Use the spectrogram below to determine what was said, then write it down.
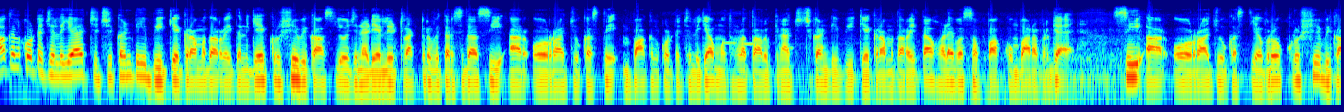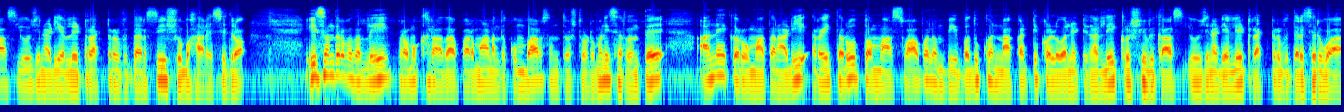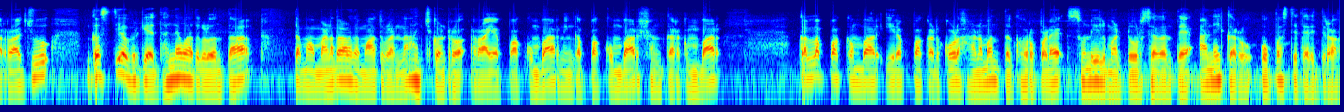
ಬಾಗಲಕೋಟೆ ಜಿಲ್ಲೆಯ ಚಿಚಕಂಡಿ ಬಿಕೆ ಗ್ರಾಮದ ರೈತನಿಗೆ ಕೃಷಿ ವಿಕಾಸ್ ಯೋಜನೆಯಡಿಯಲ್ಲಿ ಟ್ರ್ಯಾಕ್ಟರ್ ವಿತರಿಸಿದ ಸಿಆರ್ಒ ರಾಜು ಕಸ್ತಿ. ಬಾಗಲಕೋಟೆ ಜಿಲ್ಲೆಯ ಮುಧೋಳ ತಾಲೂಕಿನ ಚಿಚಕಂಡಿ ಬಿಕೆ ಗ್ರಾಮದ ರೈತ ಹೊಳೆಬಸಪ್ಪ ಕುಂಬಾರ್ ಅವರಿಗೆ ಸಿಆರ್ಒ ರಾಜು ಕಸ್ತಿ ಅವರು ಕೃಷಿ ವಿಕಾಸ್ ಯೋಜನೆಯಡಿಯಲ್ಲಿ ಟ್ರ್ಯಾಕ್ಟರ್ ವಿತರಿಸಿ ಶುಭ ಹಾರೈಸಿದರು. ಈ ಸಂದರ್ಭದಲ್ಲಿ ಪ್ರಮುಖರಾದ ಪರಮಾನಂದ ಕುಂಬಾರ್, ಸಂತೋಷ್ ದೊಡ್ಡಮನಿ ಸೇರಿದಂತೆ ಅನೇಕರು ಮಾತನಾಡಿ ರೈತರು ತಮ್ಮ ಸ್ವಾವಲಂಬಿ ಬದುಕನ್ನ ಕಟ್ಟಿಕೊಳ್ಳುವ ನಿಟ್ಟಿನಲ್ಲಿ ಕೃಷಿ ವಿಕಾಸ್ ಯೋಜನೆಯಡಿಯಲ್ಲಿ ಟ್ರ್ಯಾಕ್ಟರ್ ವಿತರಿಸಿರುವ ರಾಜು ಗಸ್ತಿ ಅವರಿಗೆ ಧನ್ಯವಾದಗಳು ಅಂತ ತಮ್ಮ ಮನದಾಳದ ಮಾತುಗಳನ್ನು ಹಂಚಿಕೊಂಡರು. ರಾಯಪ್ಪ ಕುಂಬಾರ್, ನಿಂಗಪ್ಪ ಕುಂಬಾರ್, ಶಂಕರ್ ಕುಂಬಾರ್, ಕಲ್ಲಪ್ಪ ಕಂಬಾರ್, ಈರಪ್ಪ ಕಡ್ಕೋಳ್, ಹನುಮಂತ ಘೋರ್ಪಡೆ, ಸುನೀಲ್ ಮಂಟೂರ್ ಸೇರಿದಂತೆ ಅನೇಕರು ಉಪಸ್ಥಿತರಿದ್ದರು.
